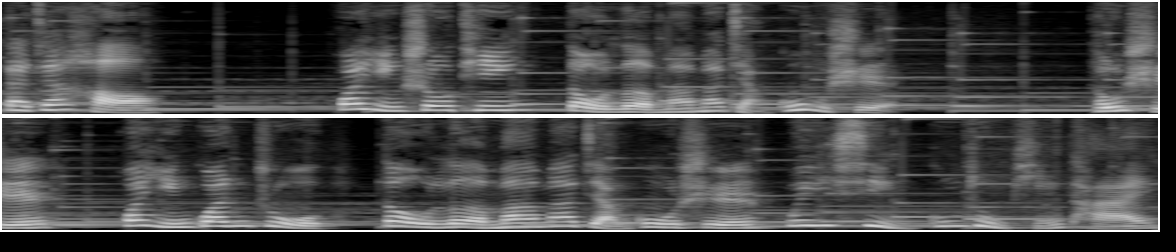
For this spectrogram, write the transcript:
大家好，欢迎收听逗乐妈妈讲故事，同时欢迎关注逗乐妈妈讲故事微信公众平台。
